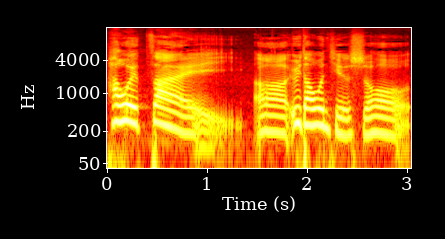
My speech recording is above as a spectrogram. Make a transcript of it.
他会在呃遇到问题的时候，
